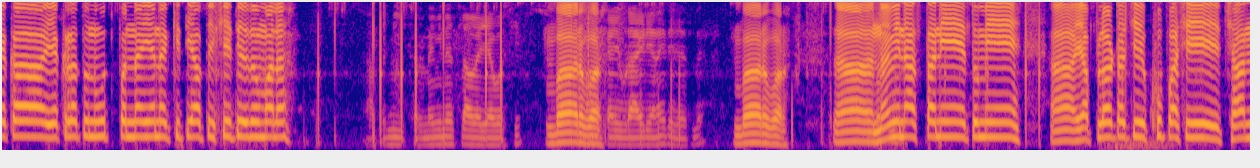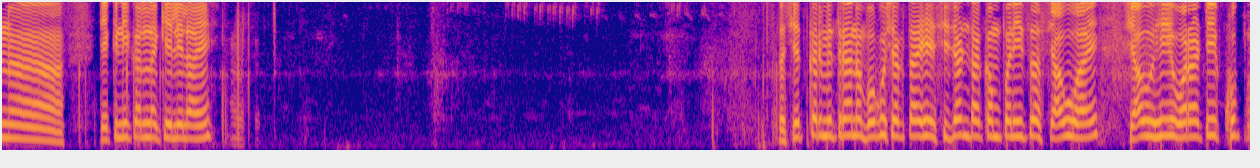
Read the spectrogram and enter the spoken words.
एका एकरातून उत्पन्न येणं किती अपेक्षित आहे तुम्हाला? आता मी सर नवीनच लावला यावर्षी. बरं बरं. काही एवढा आयडिया नाही त्याच्यातलं. बरं बरं. नवीन असताना तुम्ही या प्लॉटाची खूप अशी छान टेक्निकलनं केलेलं आहे हो सर तर शेतकरी मित्रांनो बघू शकता हे सिजंटा कंपनीचं शाहू आहे. शाहू ही वराठी खूप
